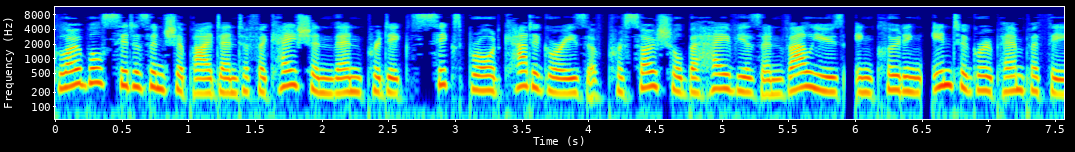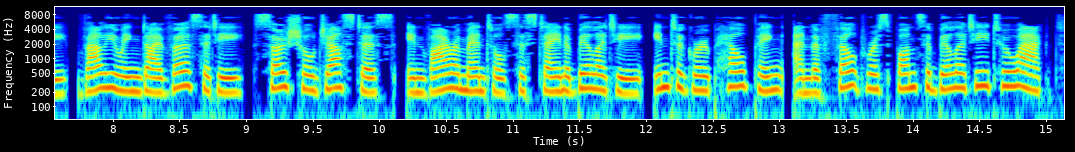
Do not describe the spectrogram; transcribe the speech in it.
Global citizenship identification then predicts six broad categories of prosocial behaviors and values, including, intergroup empathy, valuing diversity, social justice, environmental sustainability, intergroup helping, and a felt responsibility to act.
